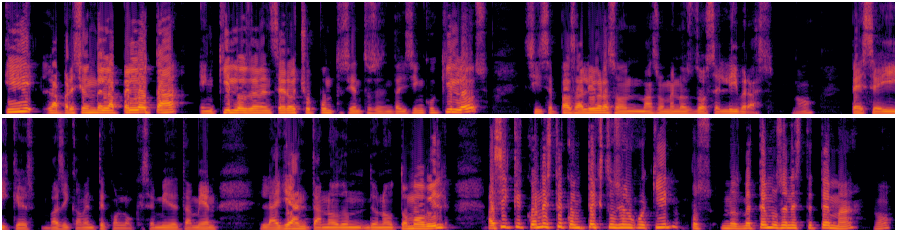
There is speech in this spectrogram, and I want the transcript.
Y la presión de la pelota en kilos deben ser 8.165 kilos. Si se pasa a libras son más o menos 12 libras, ¿no? PSI, que es básicamente con lo que se mide también la llanta, ¿no? De un, de un automóvil. Así que con este contexto, señor Joaquín, pues nos metemos en este tema, ¿no?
